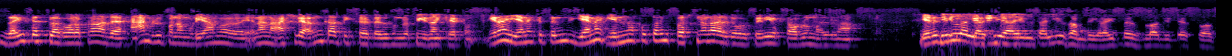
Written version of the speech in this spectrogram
ரைட்டர்ஸ் பிளாக் வரப்ப அதை ஹேண்டில் பண்ண முடியாம ஏன்னா நான் ஆக்சுவலி அருண் கார்த்திக் சார் இது பண்றப்ப இதான் கேட்டோம். ஏன்னா எனக்கு தெரிஞ்சு எனக்கு என்ன பொறுத்தவரைக்கும் பர்சனலா இருக்க ஒரு பெரிய ப்ராப்ளம் அதுதான். எழுதி இல்ல இல்ல you something writers block writers block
